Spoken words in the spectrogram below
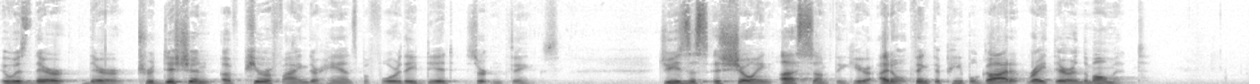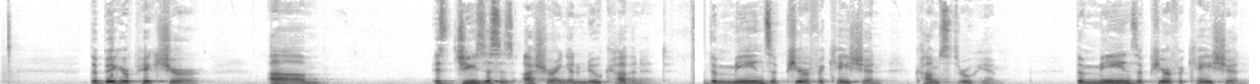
it was their, their tradition of purifying their hands before they did certain things. Jesus is showing us something here. I don't think the people got it right there in the moment. The bigger picture um, is Jesus is ushering in a new covenant. The means of purification comes through him. The means of purification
